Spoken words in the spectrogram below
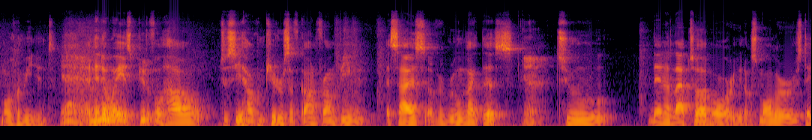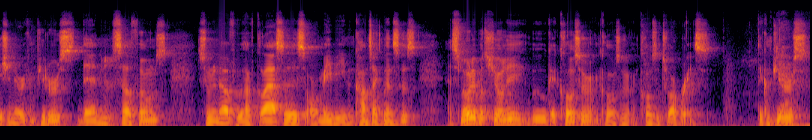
more convenient. Yeah. And in a way, it's beautiful how to see how computers have gone from being a size of a room like this yeah. to then a laptop or you know smaller stationary computers, then yeah. cell phones. Soon enough, we'll have glasses or maybe even contact lenses and slowly but surely, we will get closer and closer and closer to our brains, the computers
